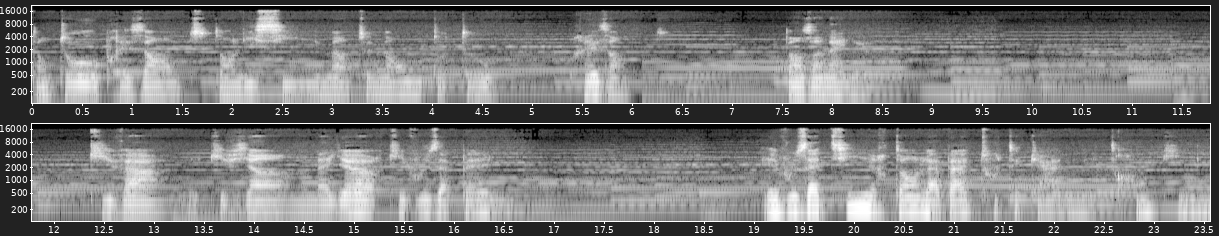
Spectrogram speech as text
Tantôt présente dans l'ici et maintenant, tantôt présente dans un ailleurs. Qui va et qui vient, ailleurs qui vous appelle et vous attire tant là-bas tout est calme et tranquille.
